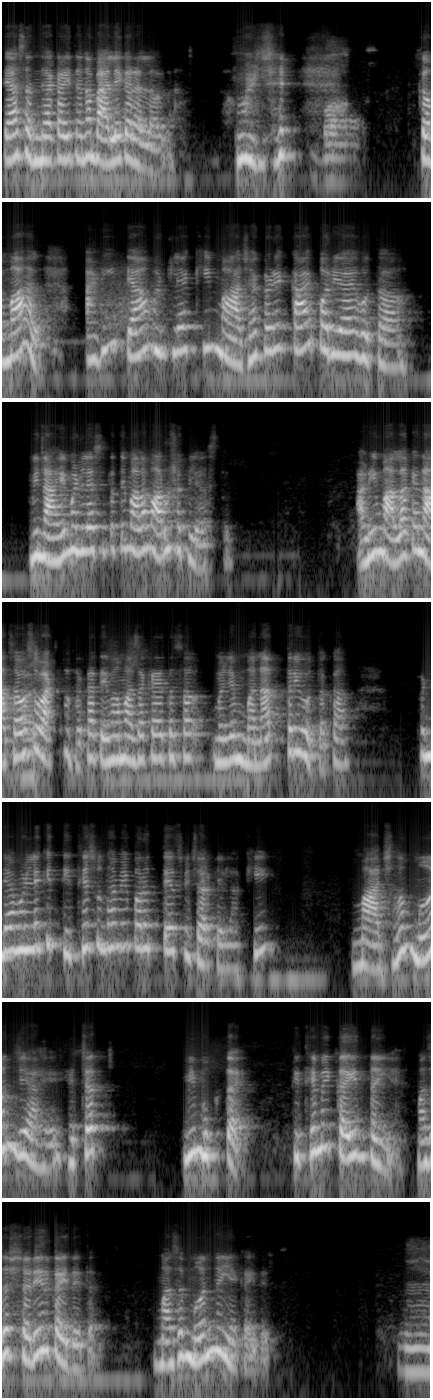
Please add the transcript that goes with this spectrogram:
त्या संध्याकाळी त्यांना बॅले करायला लावलं. म्हणजे कमाल. आणि त्या म्हटल्या की माझ्याकडे काय पर्याय होता? मी नाही म्हणले असते तर ते मला मारू शकले असते. आणि मला काय नाचावंसं वाटत होतं का? तेव्हा माझं काय तसं म्हणजे मनात तरी होतं का? पण त्या म्हणल्या की तिथे सुद्धा मी परत तेच विचार केला की माझं मन जे आहे ह्याच्यात मी मुक्त आहे. तिथे मी कैद नाहीये. माझं शरीर कैद येत आहे माझं मन नाहीये कैद येत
